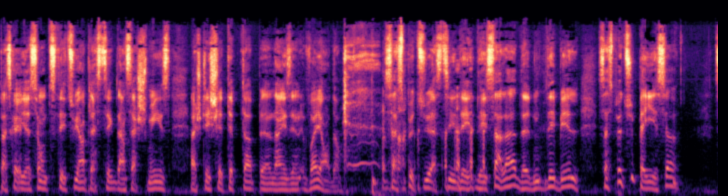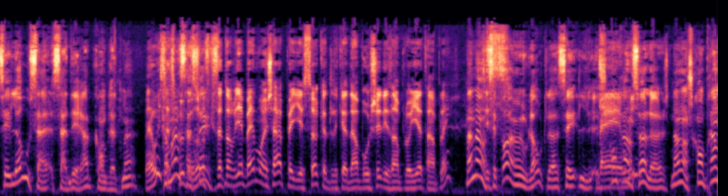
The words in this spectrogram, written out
Parce qu'il y a son petit étui en plastique dans sa chemise, acheté chez Tip Top, euh, dans les, voyons donc. ça se peut-tu, asti, des, des salaires de débiles? Ça se peut-tu payer ça? C'est là où ça, ça dérape complètement. Ben oui, ça Comment se peut, ça se parce fait? que ça te revient bien moins cher à payer ça que, de- que d'embaucher des employés à temps plein. Non, non, C'est- pas un ou l'autre, là. C'est, le- Ben je comprends oui. ça, là. Non, non, je comprends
